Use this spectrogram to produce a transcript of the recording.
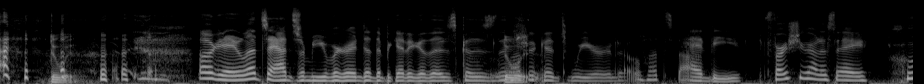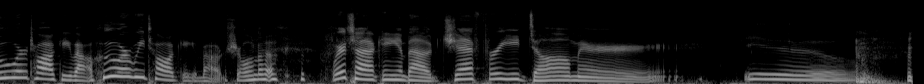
do it. Okay, let's add some humor into the beginning of this because Do this it. shit gets weird. No, let's not. Heavy. First, you gotta say who we're talking about. Who are we talking about, Shauna? We're talking about Jeffrey Dahmer. Ew.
